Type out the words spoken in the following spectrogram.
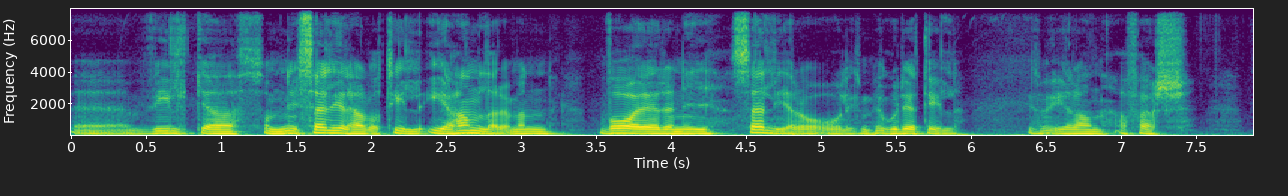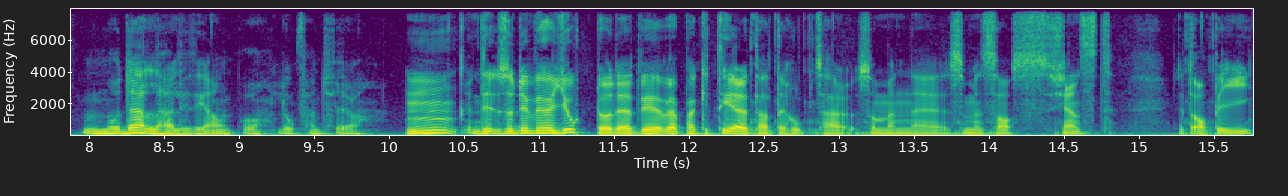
eh, vilka som ni säljer här då till e-handlare men vad är det ni säljer och, och liksom, hur går det till? Liksom eran affärsmodell här lite grann på Loop 54. Mm, det, så det vi har gjort då är att vi har, vi har paketerat alltihop så här som en, eh, som en SAS-tjänst ett API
